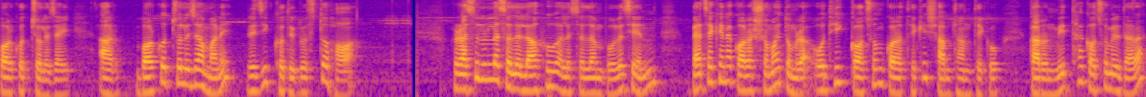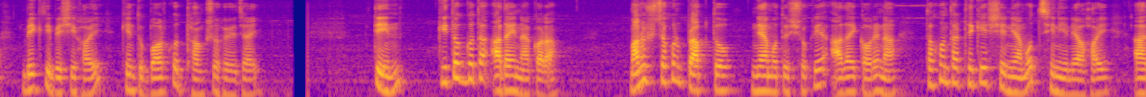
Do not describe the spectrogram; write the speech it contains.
বরকত চলে যায়। আর বরকত চলে যাওয়া মানে রিজিক ক্ষতিগ্রস্ত হওয়া। রাসুলুল্লাহ সাল্লাহু আলাইসাল্লাম বলেছেন, বেচাকেনা করার সময় তোমরা অধিক কচম করা থেকে সাবধান থেকো, কারণ মিথ্যা কচমের দ্বারা বিক্রি বেশি হয়, কিন্তু বরকত ধ্বংস হয়ে যায়। তিন, কৃতজ্ঞতা আদায় না করা। মানুষ যখন প্রাপ্ত নিয়ামতের সুক্রিয়া আদায় করে না, তখন তার থেকে সে নিয়ামত ছিনিয়ে নেওয়া হয়, আর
